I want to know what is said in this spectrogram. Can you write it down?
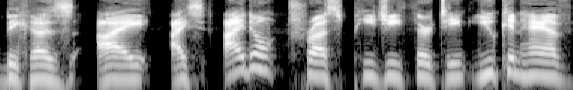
because I I I don't trust PG-13. You can have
